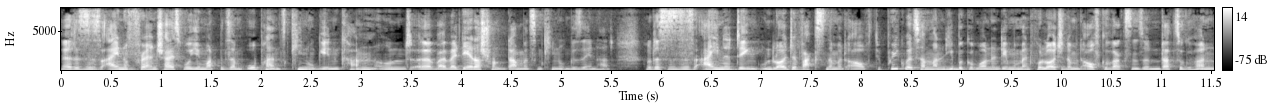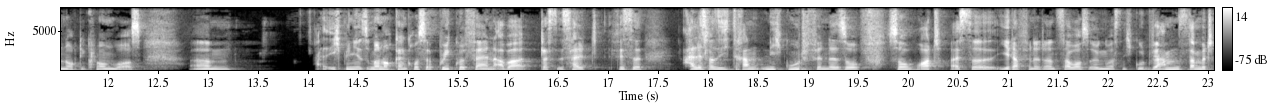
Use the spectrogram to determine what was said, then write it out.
Ja, das ist eine Franchise, wo jemand mit seinem Opa ins Kino gehen kann und äh, weil, weil der das schon damals im Kino gesehen hat. So, das ist das eine Ding und Leute wachsen damit auf. Die Prequels haben man Liebe gewonnen in dem Moment, wo Leute damit aufgewachsen sind und dazu gehören noch die Clone Wars. Ähm, ich bin jetzt immer noch kein großer Prequel-Fan, aber das ist halt, wisse, alles, was ich dran nicht gut finde, so, so what, weißt du, jeder findet an Star Wars irgendwas nicht gut. Wir haben es damit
